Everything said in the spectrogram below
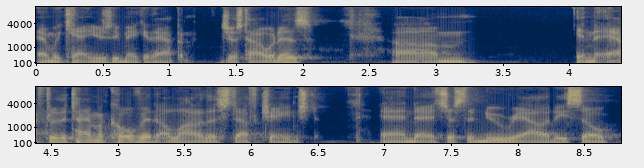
and we can't usually make it happen. Just how it is. Um, in after the time of COVID, a lot of this stuff changed and it's just a new reality. So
